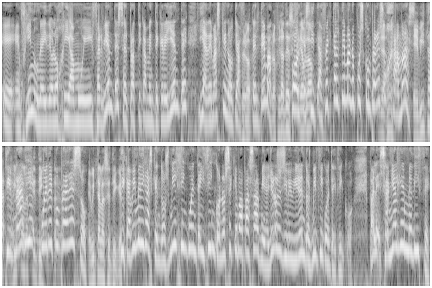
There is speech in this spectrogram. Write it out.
eh, en fin, una ideología muy ferviente, ser prácticamente creyente y además que no te afecte Pero- el tema. pero fíjate, si Porque hablado- si te afecta el tema no puedes comprar eso Mira, jamás. evita- es decir, evita las nadie puede comprar eso. Evita las etiquetas. Y que a mí me digas que en 2055 no sé qué va a pasar, mira, yo no sé si viviré en 2055, ¿vale? Si a mí alguien me dice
